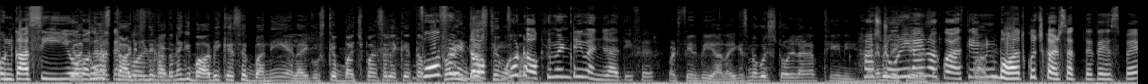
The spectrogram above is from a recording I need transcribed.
उनका सीईओ तो वगैरह का स्टार्टिंग दिखाता ना कि बारबी कैसे बनी है लाइक उसके बचपन से लेके तब वो फिर इंटरेस्टिंग वो डॉक्यूमेंटरी बन जाती फिर। बट फिर भी यार लाइक इसमें कुछ स्टोरी लाइन थी नहीं। हाँ स्टोरी लाइन वैसे, बकवास थी। आई मीन बहुत कुछ कर सकते थे इस पे।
